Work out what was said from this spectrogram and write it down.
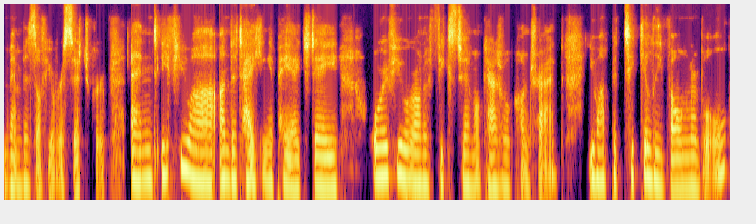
members of your research group. And if you are undertaking a PhD or if you are on a fixed term or casual contract, you are particularly vulnerable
